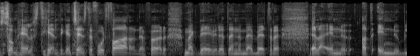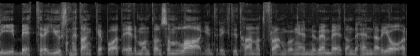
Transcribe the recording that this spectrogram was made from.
som helst egentligen. Känns det fortfarande för McDavid att ännu, bättre, eller ännu, att ännu bli bättre, just med tanke på att Edmonton som lag inte riktigt har nått framgång ännu. Vem vet om det händer i år.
